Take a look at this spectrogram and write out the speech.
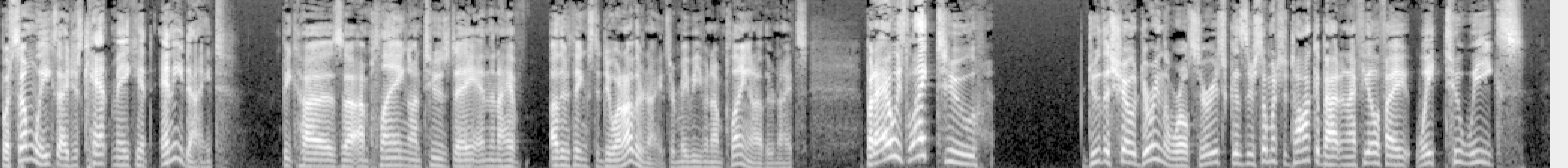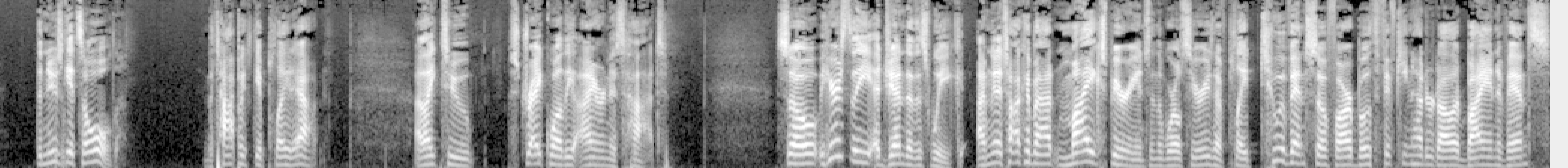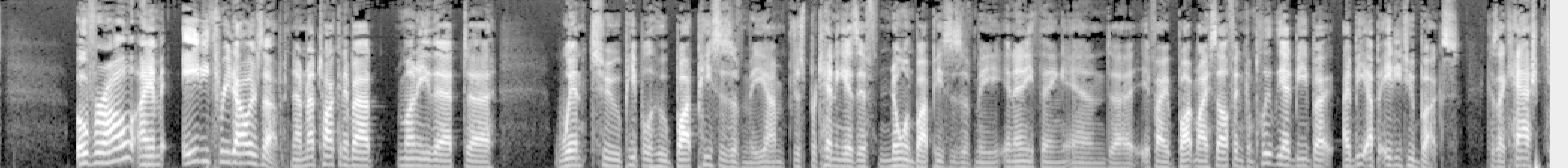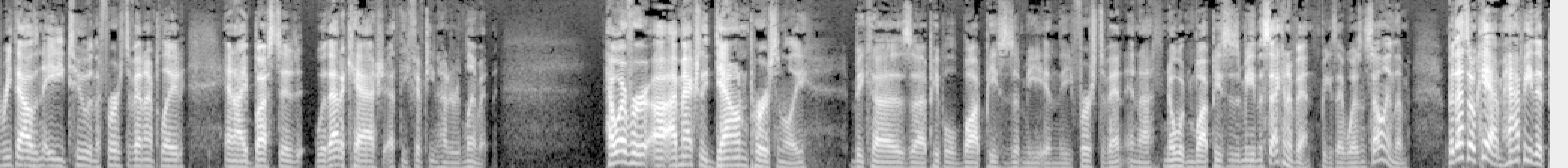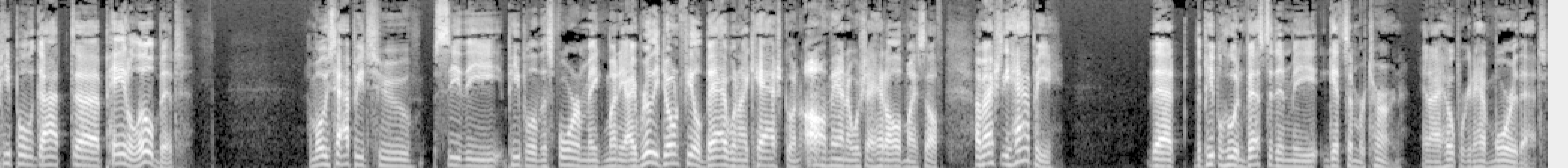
but some weeks I just can't make it any night because uh, I'm playing on Tuesday, and then I have other things to do on other nights, or maybe even I'm playing on other nights. But I always like to do the show during the World Series because there's so much to talk about, and I feel if I wait two weeks, the news gets old. The topics get played out. I like to strike while the iron is hot. So here's the agenda this week. I'm going to talk about my experience in the World Series. I've played two events so far, both $1,500 buy in events. Overall, I am $83 up. Now, I'm not talking about money that uh, went to people who bought pieces of me. I'm just pretending as if no one bought pieces of me in anything. And uh, if I bought myself in completely, I'd be, I'd be up 82 bucks because I cashed 3,082 in the first event I played, and I busted without a cash at the 1,500 limit. However, uh, I'm actually down personally because uh, people bought pieces of me in the first event, and uh, no one bought pieces of me in the second event because I wasn't selling them. But that's okay. I'm happy that people got uh, paid a little bit. I'm always happy to see the people of this forum make money. I really don't feel bad when I cash going, oh man, I wish I had all of myself. I'm actually happy that the people who invested in me get some return, and I hope we're going to have more of that.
